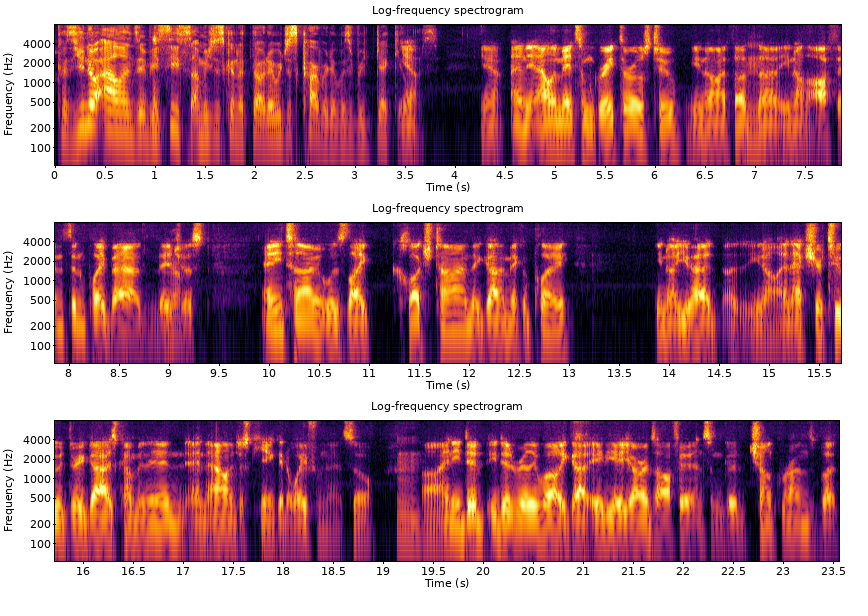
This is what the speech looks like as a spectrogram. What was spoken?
Because you know, Allen's if he sees something, he's just gonna throw. They were just covered. It was ridiculous. Yeah, and Allen made some great throws too. You know, I thought the you know the offense didn't play bad. They Mm-hmm. Yeah. just anytime it was like clutch time, they got to make a play. You know, you had uh, you know an extra two or three guys coming in, and Allen just can't get away from that. So, Mm. uh, and he did he did really well. He got 88 yards off it and some good chunk runs, but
